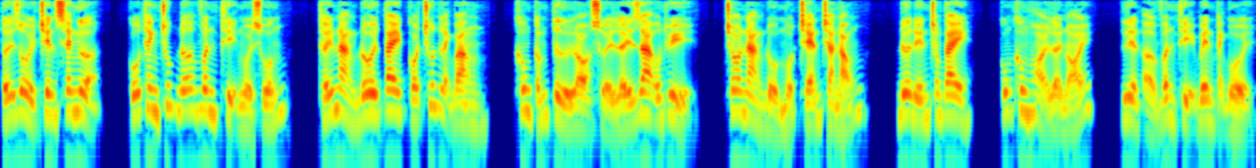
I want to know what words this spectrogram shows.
Tới rồi trên xe ngựa, cố Thanh Trúc đỡ Vân Thị ngồi xuống, thấy nàng đôi tay có chút lạnh băng, không cấm từ lò sưởi lấy ra ôn thủy, cho nàng đổ một chén trà nóng, đưa đến trong tay, cũng không hỏi lời nói, liền ở Vân Thị bên cạnh ngồi.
